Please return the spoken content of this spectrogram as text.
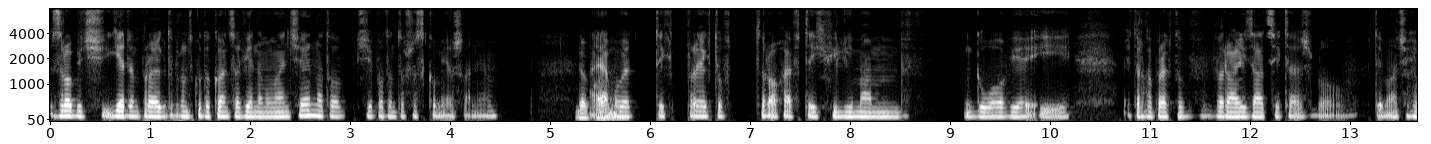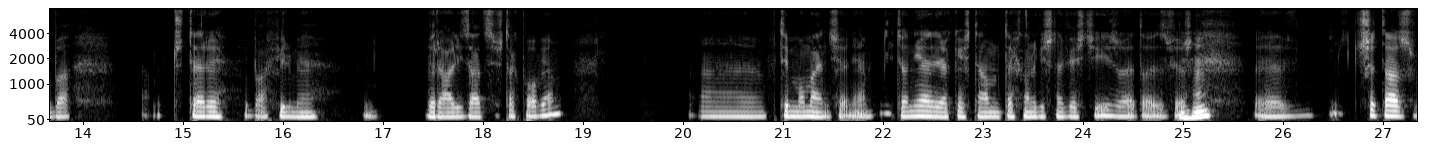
zrobić jeden projekt do początku do końca w jednym momencie, no to ci się potem to wszystko miesza, nie? A Dokładnie. ja mówię, tych projektów trochę w tej chwili mam w głowie i, i trochę projektów w realizacji też, bo w tym momencie chyba cztery chyba filmy w realizacji, że tak powiem. e, W tym momencie, nie? I to nie jakieś tam technologiczne wieści, że to jest, wiesz, Mhm. E, czytasz,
